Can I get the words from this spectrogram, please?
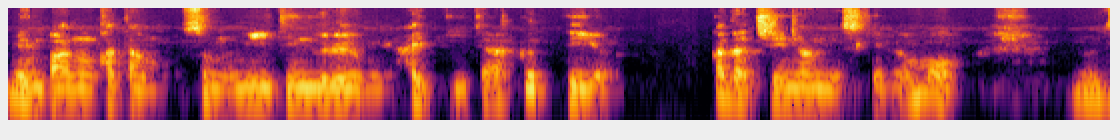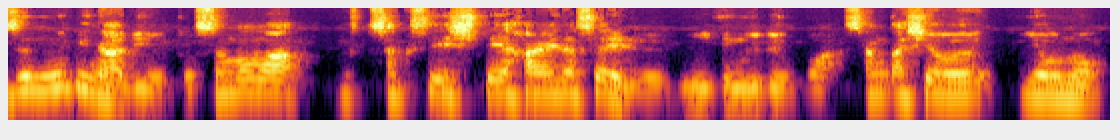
メンバーの方もそのミーティングルームに入っていただくっていうような形なんですけども、ズームウェビナーでいうと、そのまま作成して払い出されるミーティングルームは参加者用の、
